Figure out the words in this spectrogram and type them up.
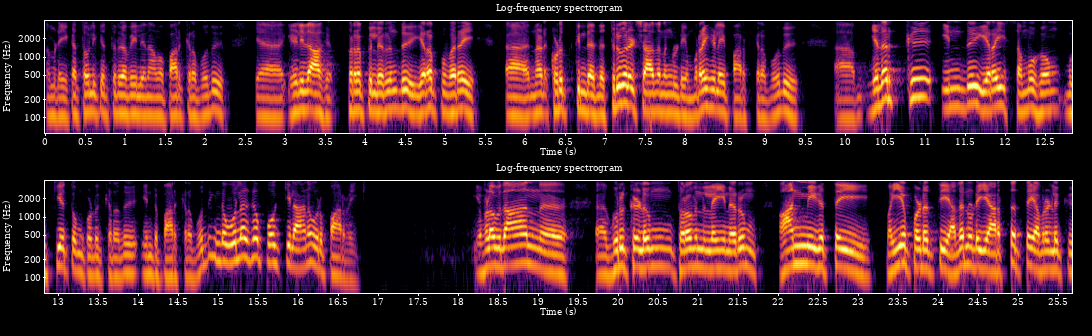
நம்முடைய கத்தோலிக்க திருவையில் நாம் பார்க்கிற போது எளிதாக பிறப்பிலிருந்து இறப்பு வரை நட கொடுக்கின்ற இந்த திருவருட் சாதனங்களுடைய முறைகளை பார்க்கிற போது எதற்கு இன்று இறை சமூகம் முக்கியத்துவம் கொடுக்கிறது என்று பார்க்கிற போது இந்த உலக போக்கிலான ஒரு பார்வைக்கு எவ்வளவுதான் குருக்களும் துறவு நிலையினரும் ஆன்மீகத்தை மையப்படுத்தி அதனுடைய அர்த்தத்தை அவர்களுக்கு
